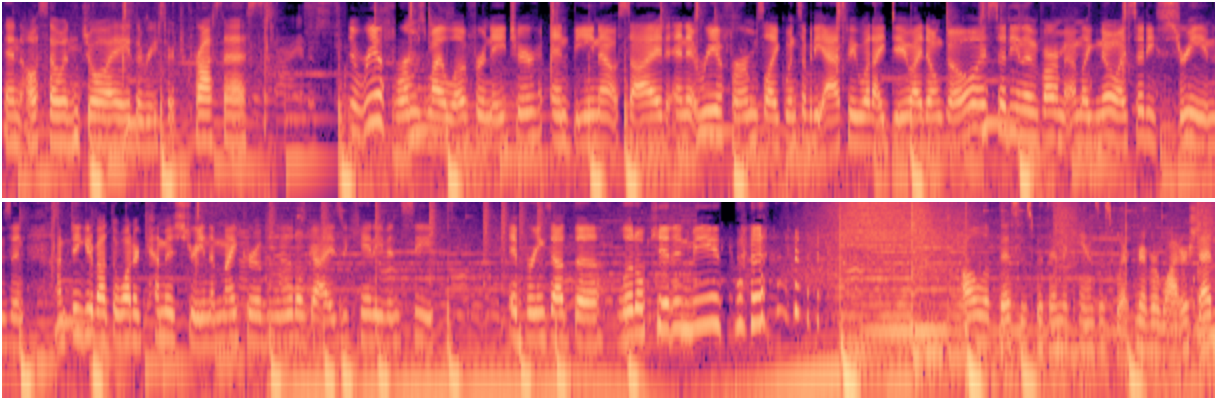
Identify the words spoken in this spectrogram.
and also enjoy the research process. It reaffirms my love for nature and being outside and it reaffirms like when somebody asks me what I do, I don't go, oh, I study the environment. I'm like, no, I study streams and I'm thinking about the water chemistry and the microbes, the little guys we can't even see. It brings out the little kid in me. all of this is within the Kansas River watershed.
